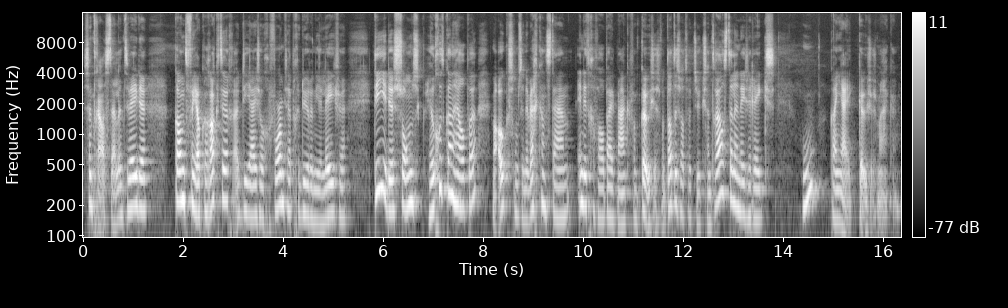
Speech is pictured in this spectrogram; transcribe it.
centraal stellen. Een tweede kant van jouw karakter uh, die jij zo gevormd hebt gedurende je leven. Die je dus soms heel goed kan helpen, maar ook soms in de weg kan staan. In dit geval bij het maken van keuzes. Want dat is wat we natuurlijk centraal stellen in deze reeks. Hoe kan jij keuzes maken?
